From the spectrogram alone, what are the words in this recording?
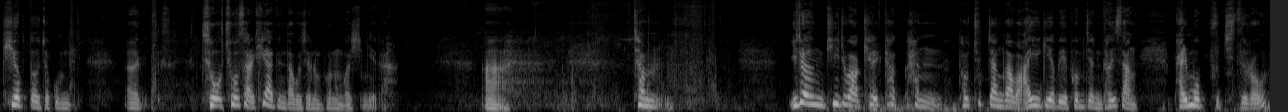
기업도 조금 어, 조, 조사를 해야 된다고 저는 보는 것입니다. 아, 참 이런 비리와 결탁한 도축장과 Y 기업의 범죄는 더 이상 발못 붙이도록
